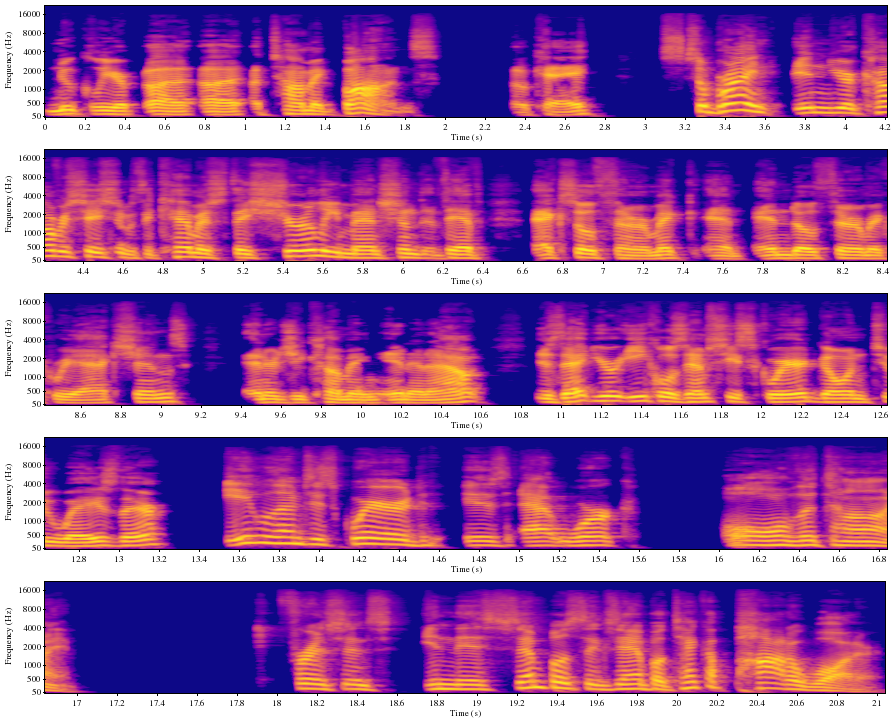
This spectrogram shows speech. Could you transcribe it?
nuclear uh, uh, atomic bonds. Okay. So, Brian, in your conversation with the chemists, they surely mentioned that they have exothermic and endothermic reactions, energy coming in and out. Is that your equals MC squared going two ways there? equals MC squared is at work all the time. For instance, in this simplest example, take a pot of water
